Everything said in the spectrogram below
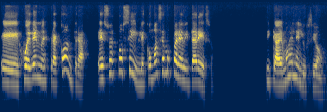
eh, juegue en nuestra contra. ¿Eso es posible? ¿Cómo hacemos para evitar eso? Si caemos en la ilusión,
